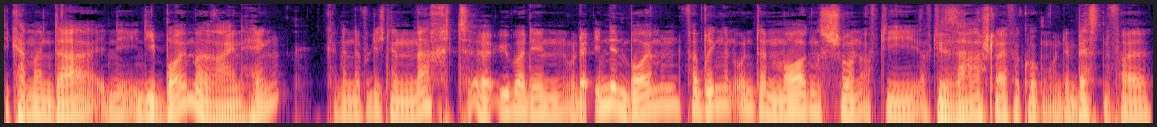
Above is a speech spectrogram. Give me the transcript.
die kann man da in die Bäume reinhängen, kann dann da wirklich eine Nacht äh, über den oder in den Bäumen verbringen und dann morgens schon auf die, auf die Saarschleife gucken und im besten Fall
